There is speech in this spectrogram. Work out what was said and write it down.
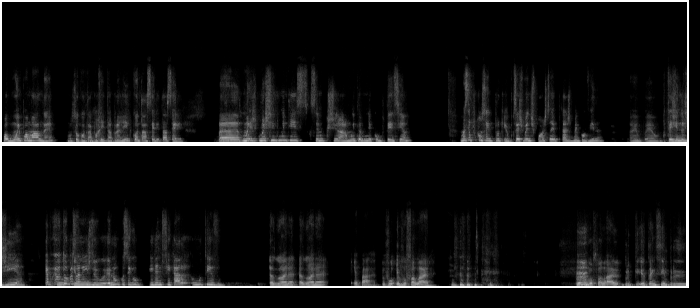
para o bom e para o mal, né? Uma pessoa contar uhum. para rir está para rir, contar a sério está a sério. Uh, mas, mas sinto muito isso, que sempre questionaram muito a minha competência. Mas é preconceito porquê? Porque estás bem disposta, é porque estás bem com a vida, é, é porque tens energia. É, eu estou a pensar eu, nisto, eu não consigo identificar o motivo. Agora, agora, epá, vou, eu vou falar. eu vou falar, porque eu tenho sempre,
